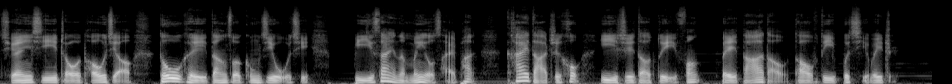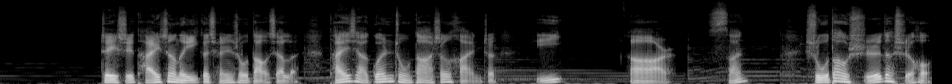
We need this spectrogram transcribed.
拳、膝、肘、头、脚都可以当做攻击武器。比赛呢没有裁判，开打之后一直到对方被打倒倒地不起为止。这时台上的一个拳手倒下了，台下观众大声喊着：“一、二、三！”数到十的时候，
